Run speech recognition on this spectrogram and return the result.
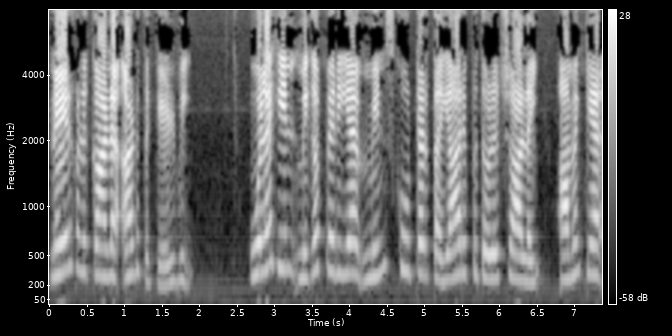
நேர்களுக்கான அடுத்த கேள்வி. உலகின் மிகப்பெரிய மின் ஸ்கூட்டர் தயாரிப்பு தொழிற்சாலை அமைக்க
